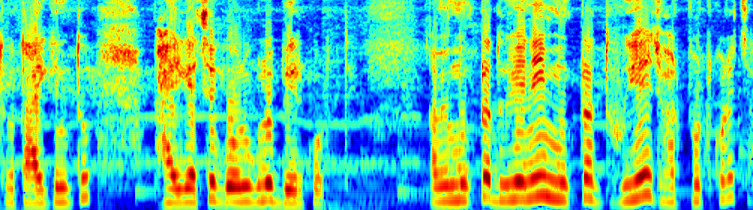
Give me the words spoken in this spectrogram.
তো তাই কিন্তু ভাই গেছে গরুগুলো বের করতে। আমি মুখটা ধুয়ে নিই মুখটা ধুয়ে ঝটফট করে চা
